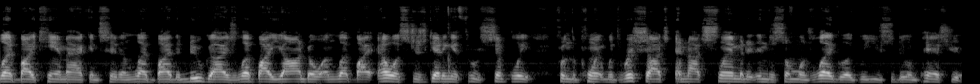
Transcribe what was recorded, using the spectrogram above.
led by Cam Atkinson and led by the new guys, led by Yandle and led by Ellis, just getting it through simply from the point with wrist shots and not slamming it into someone's leg like we used to do in past year.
